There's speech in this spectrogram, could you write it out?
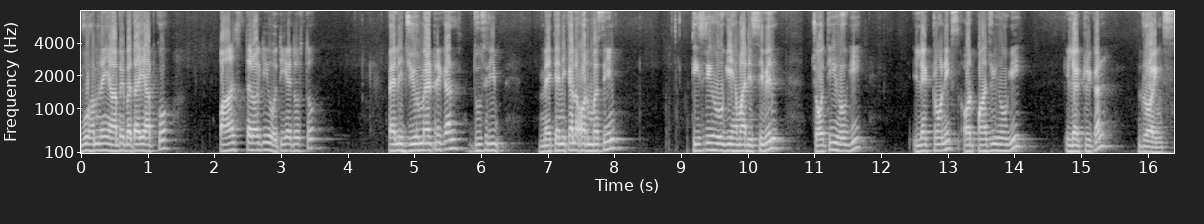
वो हमने यहाँ पे बताई आपको। पाँच तरह की होती है दोस्तों। पहली जियोमेट्रिकल दूसरी मैकेनिकल और मशीन तीसरी होगी हमारी सिविल चौथी होगी इलेक्ट्रॉनिक्स और पांचवी होगी इलेक्ट्रिकल ड्राइंग्स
